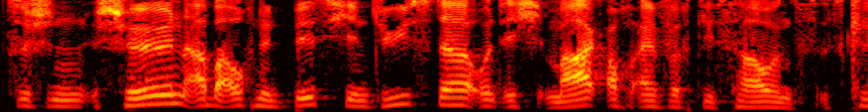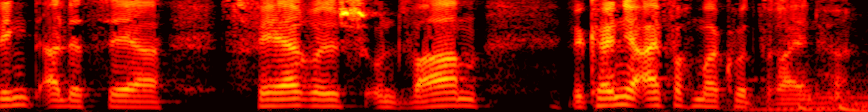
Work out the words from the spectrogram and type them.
zwischen schön, aber auch ein bisschen düster und ich mag auch einfach die Sounds. Es klingt alles sehr sphärisch und warm. Wir können ja einfach mal kurz reinhören.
